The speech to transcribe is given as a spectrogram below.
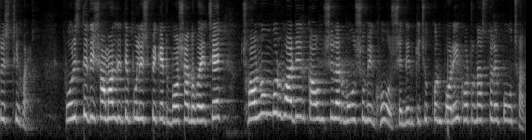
সৃষ্টি হয়। পরিস্থিতি সামাল দিতে পুলিশ পিকেট বসানো হয়েছে। ছ নম্বর ওয়ার্ডের কাউন্সিলর মৌসুমী ঘোষ সেদিন কিছুক্ষণ পরেই ঘটনাস্থলে পৌঁছান।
